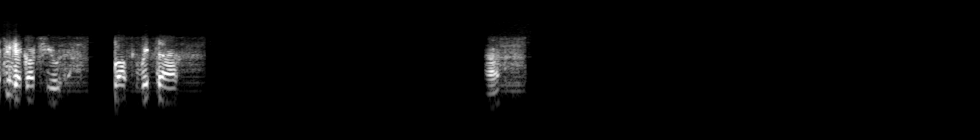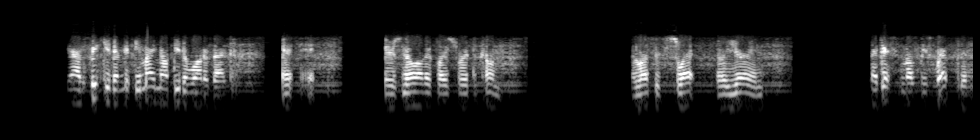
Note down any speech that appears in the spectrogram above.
I think I got you. Uh, well, with the. Huh? Yeah, I'm thinking it might not be the water bag. It, it, there's no other place for it to come. Unless it's sweat or urine. I guess it must be sweat then.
